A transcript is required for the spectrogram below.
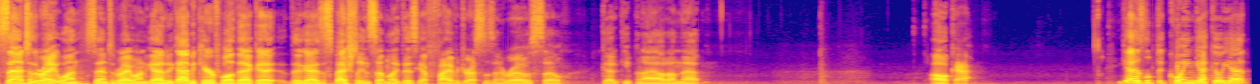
send it to the right one. Send it to the right one. Got to gotta be careful about that guy, the guys, especially in something like this. You got five addresses in a row, so got to keep an eye out on that. Okay. You guys looked at CoinGecko yet?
